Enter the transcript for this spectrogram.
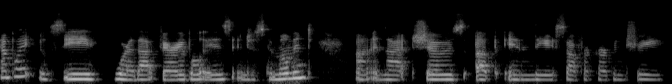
template. You'll see where that variable is in just a moment. Uh, and that shows up in the software carpentry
